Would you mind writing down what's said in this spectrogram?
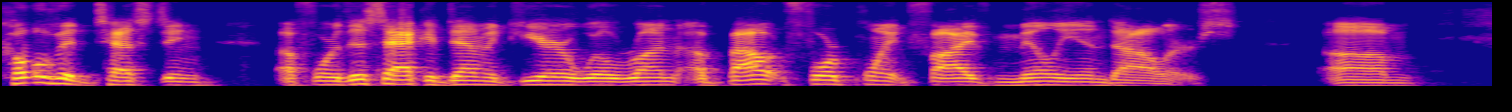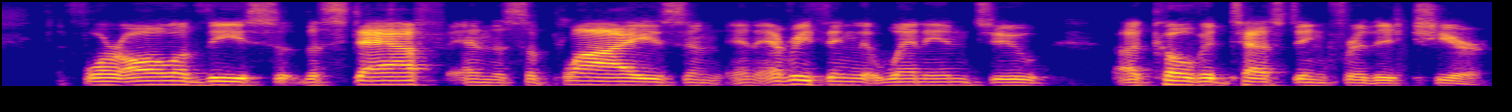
COVID testing uh, for this academic year will run about 4.5 million dollars. Um, for all of these, the staff and the supplies and, and everything that went into uh, COVID testing for this year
